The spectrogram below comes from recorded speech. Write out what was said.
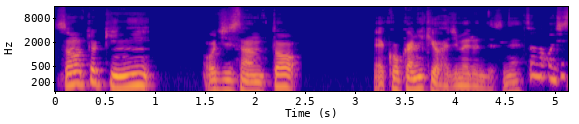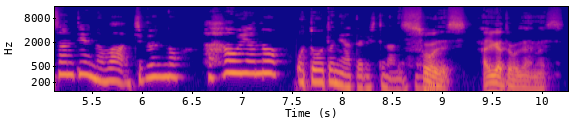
その時に、おじさんと、え交換日記を始めるんですね。そのおじさんっていうのは、自分の母親の弟にあたる人なんですね。そうです。ありがとうございます。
